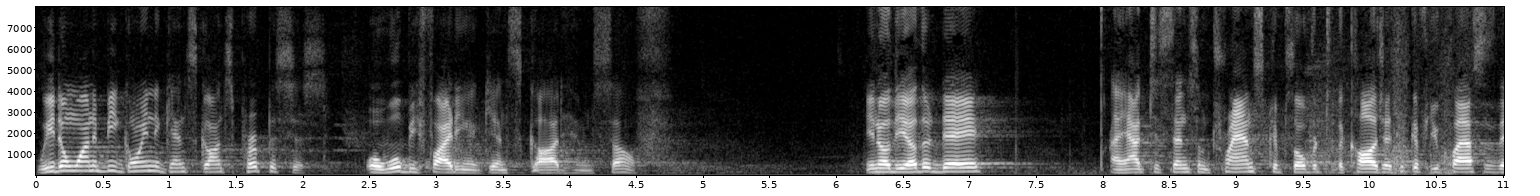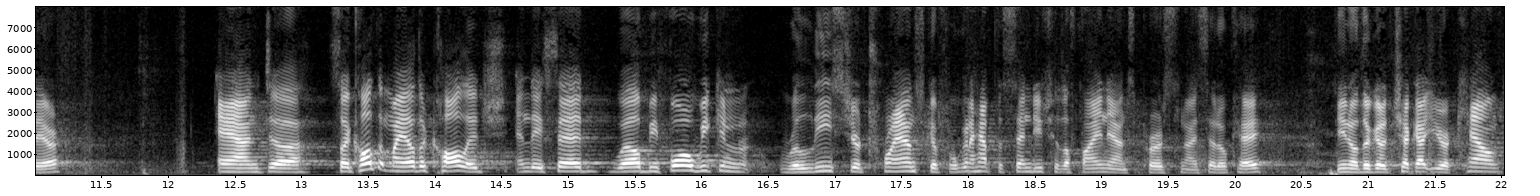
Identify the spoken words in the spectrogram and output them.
we don't want to be going against God's purposes, or we'll be fighting against God Himself. You know, the other day, I had to send some transcripts over to the college. I took a few classes there. And uh, so I called up my other college, and they said, Well, before we can release your transcripts, we're going to have to send you to the finance person. I said, Okay. You know, they're going to check out your account.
